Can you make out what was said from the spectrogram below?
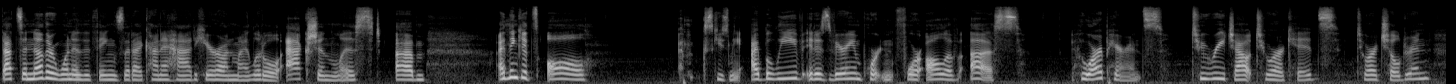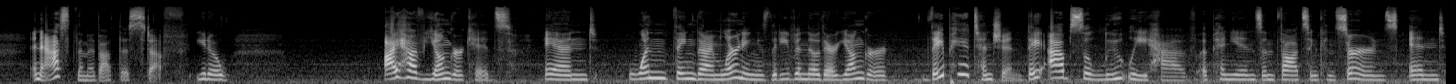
that's another one of the things that I kind of had here on my little action list. Um, I think it's all excuse me, I believe it is very important for all of us who are parents to reach out to our kids, to our children, and ask them about this stuff. You know, I have younger kids, and one thing that I'm learning is that even though they're younger, they pay attention. They absolutely have opinions and thoughts and concerns. And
